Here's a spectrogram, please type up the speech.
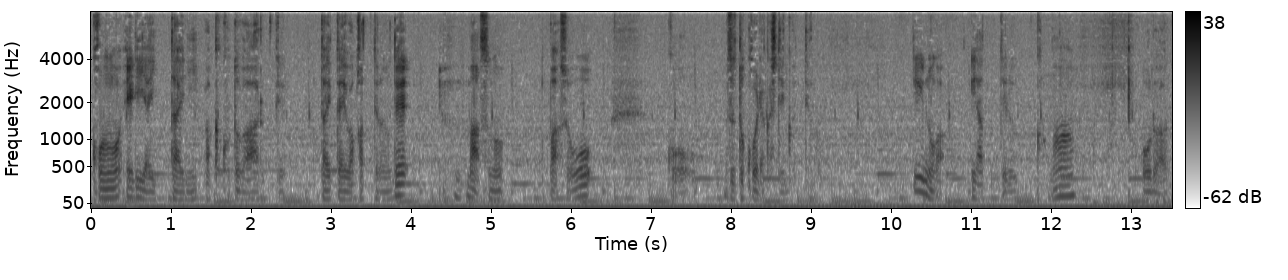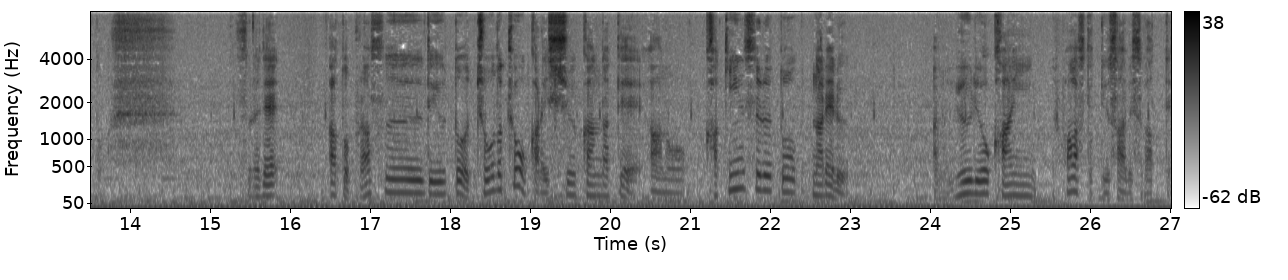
このエリア一帯に湧くことがあるっていう、大体分かってるので、まあ、その場所を、こう、ずっと攻略していくっていう。っていうのが、やってるかな。オールアウト。それで、あとプラスで言うと、ちょうど今日から1週間だけ、あの、課金するとなれる、あの、有料会員、ファーストっていうサービスがあって、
